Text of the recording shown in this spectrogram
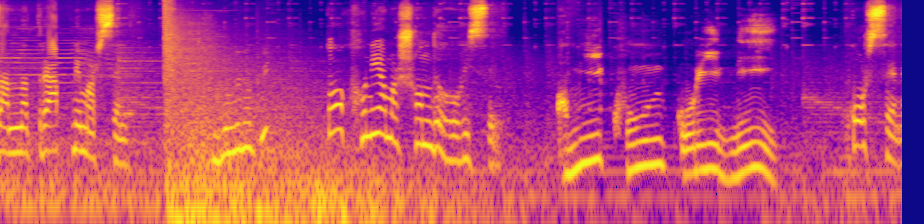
জান্নাতরে আপনি মারছেন। বললেন আপনি? তখনই আমার সন্দেহ হইছে। আমি খুন করিনি। করছেন।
